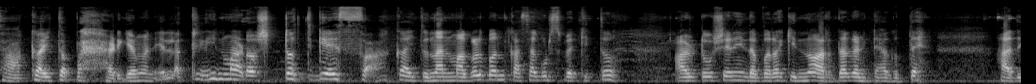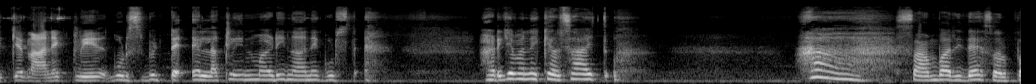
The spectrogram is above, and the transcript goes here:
ಸಾಕಾಯ್ತಪ್ಪ. ಅಡುಗೆ ಮನೆ ಎಲ್ಲ ಕ್ಲೀನ್ ಮಾಡೋ ಅಷ್ಟೊತ್ತಿಗೆ ಸಾಕಾಯಿತು. ನನ್ನ ಮಗಳು ಬಂದು ಕಸ ಗುಡಿಸ್ಬೇಕಿತ್ತು. ಅವಳು ಟ್ಯೂಷನಿಂದ ಬರೋಕೆ ಇನ್ನೂ ಅರ್ಧ ಗಂಟೆ ಆಗುತ್ತೆ. ಅದಕ್ಕೆ ನಾನೇ ಕ್ಲೀನ್ ಗುಡಿಸ್ಬಿಟ್ಟೆ. ಎಲ್ಲ ಕ್ಲೀನ್ ಮಾಡಿ ನಾನೇ ಗುಡಿಸ್ದೆ. ಅಡುಗೆ ಮನೆ ಕೆಲಸ ಆಯಿತು. ಸಾಂಬಾರಿದೆ ಸ್ವಲ್ಪ.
